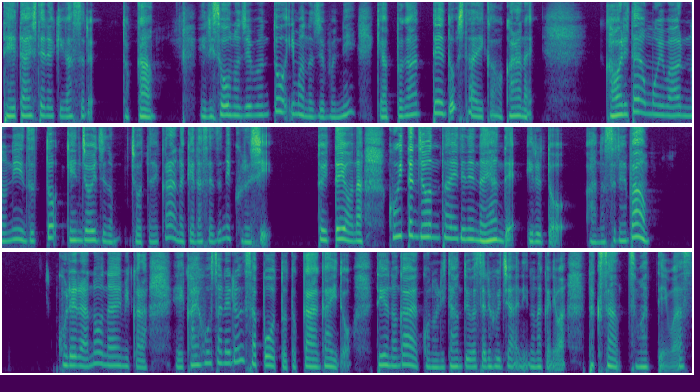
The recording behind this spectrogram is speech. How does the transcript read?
停滞してる気がするとか、理想の自分と今の自分にギャップがあってどうしたらいいかわからない。変わりたい思いはあるのにずっと現状維持の状態から抜け出せずに苦しい。といったような、こういった状態でね、悩んでいると、あの、すれば、これらの悩みから、えー、解放されるサポートとかガイドっていうのが、このリターンと言わせるフジャーニーの中にはたくさん詰まっています。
